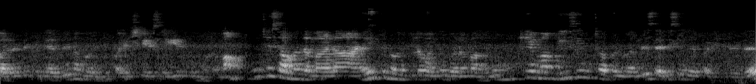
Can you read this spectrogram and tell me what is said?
வர்றது கிடையாது. நம்ம வந்து பயிற்சியை செய்யறது மூலமா. மூச்சு சம்பந்தமான அனைத்து நோய்களும் வந்து குணமாகுது. முக்கியமா வீசிங் ட்ரபிள் வந்து சரி செய்யப்படுகிறது.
